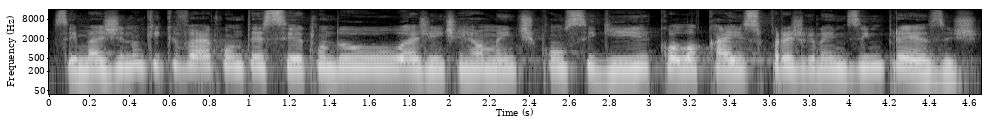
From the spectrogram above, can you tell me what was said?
você imagina o que, que vai acontecer quando a gente realmente conseguir colocar isso para as grandes empresas.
